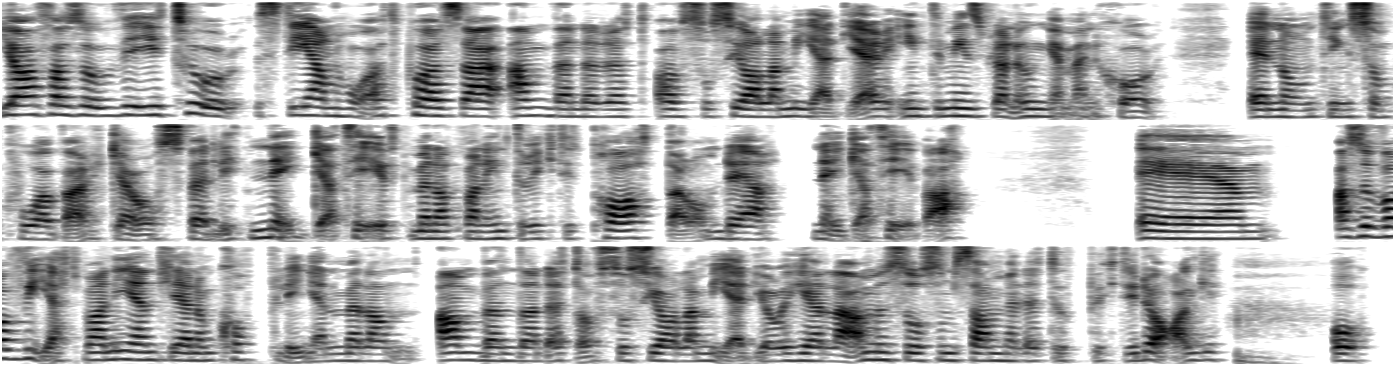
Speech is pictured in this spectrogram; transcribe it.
Ja, för alltså, vi tror stenhårt på att så här, användandet av sociala medier, inte minst bland unga människor, är någonting som påverkar oss väldigt negativt, men att man inte riktigt pratar om det negativa. Eh, alltså vad vet man egentligen om kopplingen mellan användandet av sociala medier och hela, men så som samhället är uppbyggt idag, och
